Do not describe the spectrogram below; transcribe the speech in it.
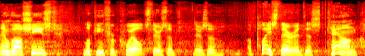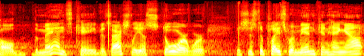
and while she's looking for quilts, there's, a, there's a, a place there at this town called the Man's Cave. It's actually a store where it's just a place where men can hang out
